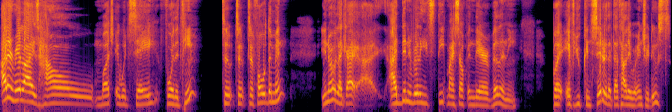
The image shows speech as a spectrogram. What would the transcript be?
I didn't realize how much it would say for the team to to to fold them in. You know, like I I, I didn't really steep myself in their villainy, but if you consider that that's how they were introduced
